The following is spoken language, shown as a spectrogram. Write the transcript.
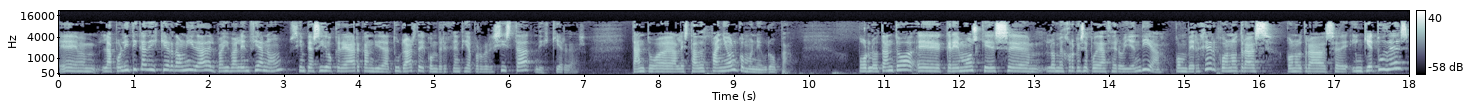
Eh, la política de Izquierda Unida del país valenciano siempre ha sido crear candidaturas de convergencia progresista de izquierdas, tanto al Estado español como en Europa. Por lo tanto, eh, creemos que es eh, lo mejor que se puede hacer hoy en día, converger con otras, con otras inquietudes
